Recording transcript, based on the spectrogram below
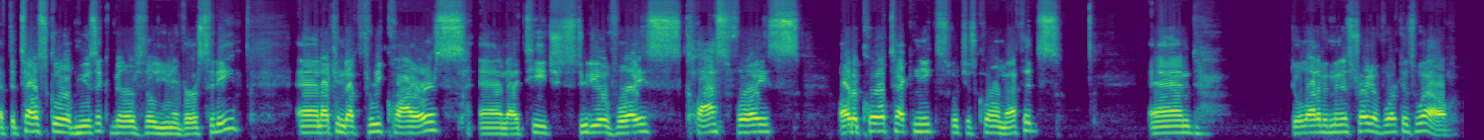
at the tell school of music millersville university. And i conduct three choirs and i teach studio voice class voice art of choral techniques which is choral methods. And do a lot of administrative work as well,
